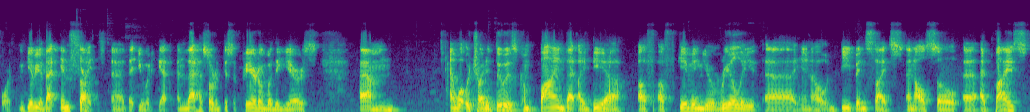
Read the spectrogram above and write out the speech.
forth and give you that insight uh, that you would get and that has sort of disappeared over the years um, and what we try to do is combine that idea of, of giving you really uh, you know deep insights and also uh, advice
